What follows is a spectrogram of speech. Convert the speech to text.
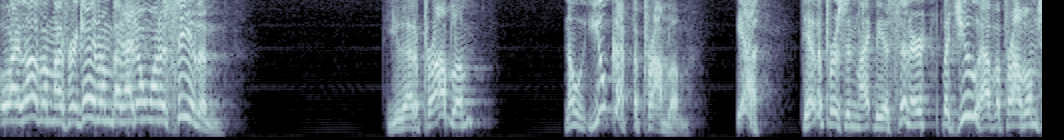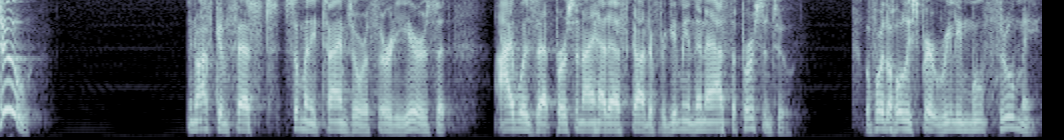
Oh, I love them, I forgave them, but I don't want to see them. You got a problem. No, you got the problem. Yeah, the other person might be a sinner, but you have a problem too. You know, I've confessed so many times over 30 years that I was that person. I had asked God to forgive me, and then I asked the person to before the Holy Spirit really moved through me.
